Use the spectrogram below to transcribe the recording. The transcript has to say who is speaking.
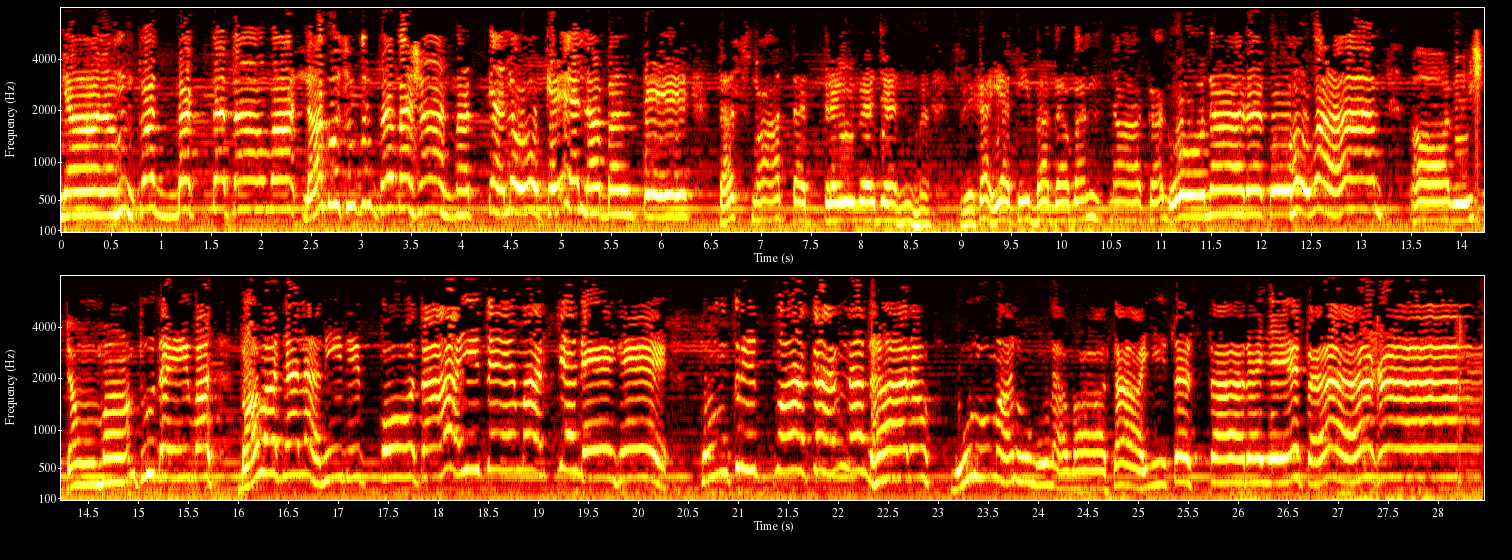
Speaker 1: ज्ञानम् त्वद्भक्तताम् वा लघु सुकृतवशान्मत्यलोके लभन्ते। तस्मात् तत्रैव जन्म सृहयति भगवन्नाकगो नारको वा। आविष्टौ माम् तु दैवत् भव जलनिधि पोतायिते मर्त्य देहे त्वम् कृत्वा कर्णधारौ गुरुमनुगुणवातायितस्तारयेत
